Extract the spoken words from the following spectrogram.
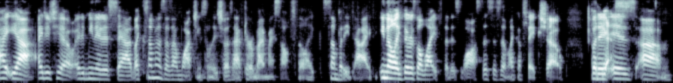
I yeah, I do too. I mean, it is sad. Like sometimes as I'm watching some of these shows, I have to remind myself that like somebody died. You know, like there's a life that is lost. This isn't like a fake show but it yes. is um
